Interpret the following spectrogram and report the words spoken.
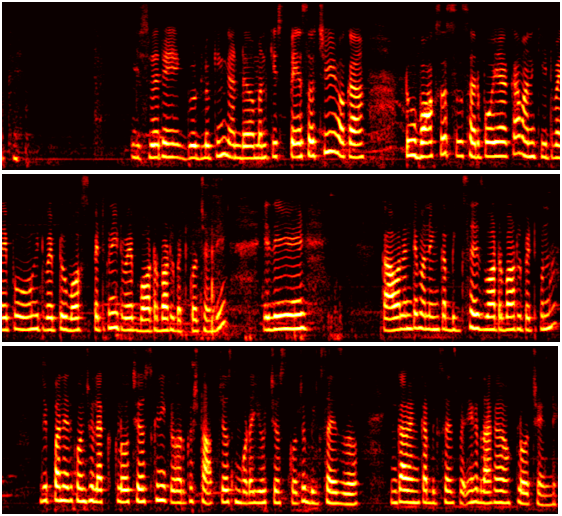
Okay it's very good looking and మనకి స్పేస్ వచ్చి ఒక టూ బాక్సెస్ సరిపోయాక మనకి ఇటువైపు ఇటువైపు టూ బాక్స్ పెట్టుకుని ఇటువైపు వాటర్ బాటిల్ పెట్టుకోవచ్చండి. ఇది కావాలంటే మనం ఇంకా బిగ్ సైజ్ వాటర్ బాటిల్ పెట్టుకున్నా జిప్ అనేది కొంచెం లెక్క క్లోజ్ చేసుకుని ఇక్కడ వరకు స్టాప్ చేసుకుని కూడా యూజ్ చేసుకోవచ్చు. బిగ్ సైజు ఇంకా ఇంకా బిగ్ సైజ్ ఇక్కడ దాకా క్లోజ్ చేయండి.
